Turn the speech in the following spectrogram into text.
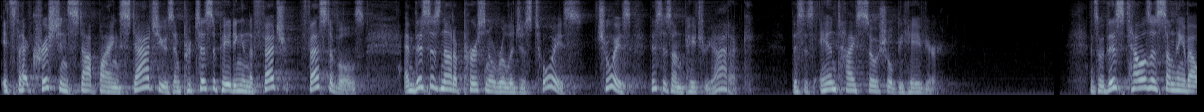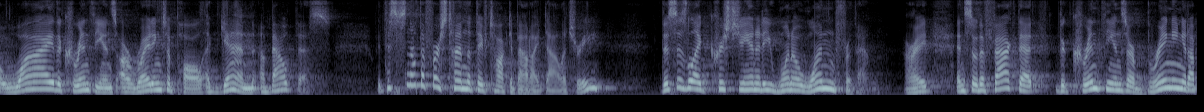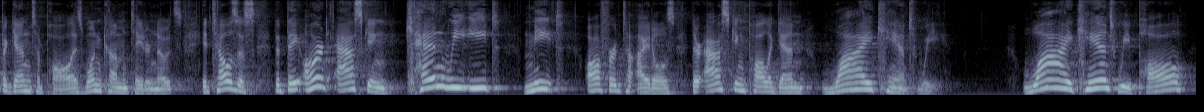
It's that Christians stop buying statues and participating in the festivals. And this is not a personal religious choice. Choice. This is unpatriotic. This is antisocial behavior. And so this tells us something about why the Corinthians are writing to Paul again about this. This is not the first time that they've talked about idolatry. This is like Christianity 101 for them. All right? And so the fact that the Corinthians are bringing it up again to Paul, as one commentator notes, it tells us that they aren't asking, can we eat meat offered to idols? They're asking Paul again, why can't we? Why can't we, Paul?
